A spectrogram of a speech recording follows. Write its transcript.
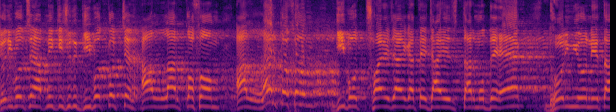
যদি বলছেন আপনি কি শুধু গিবত করছেন? আল্লাহর কসম আল্লাহর কসম, গিবত ছয় জায়গাতে জায়েজ, তার মধ্যে এক ধর্মীয় নেতা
